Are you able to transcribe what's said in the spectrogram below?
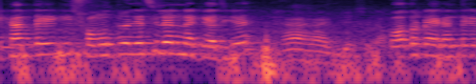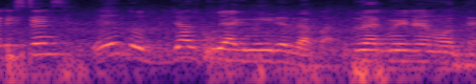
এখান থেকে কি সমুদ্র গেছিলেন নাকি আজকে? হ্যাঁ হ্যাঁ গিয়েছিলাম কতটা এখান থেকে ডিস্টেন্স এই তো জাস্ট দু এক মিনিটের ব্যাপার। দু এক মিনিটের মধ্যে।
